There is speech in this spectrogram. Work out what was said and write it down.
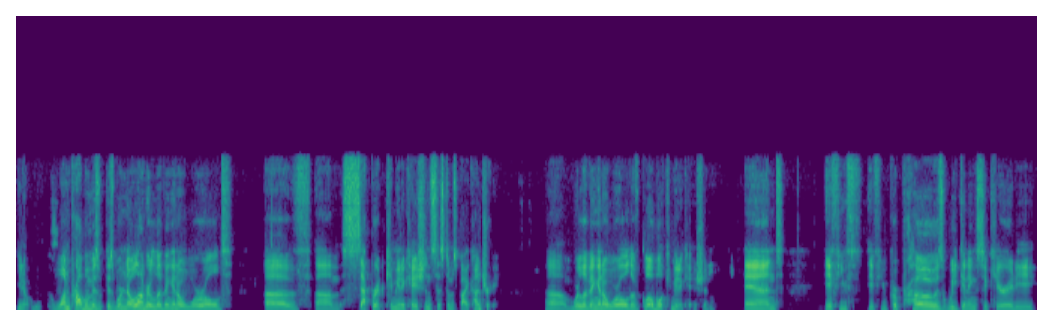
You know, one problem is, is we're no longer living in a world of um, separate communication systems by country. Um, we're living in a world of global communication. And if you if you propose weakening security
